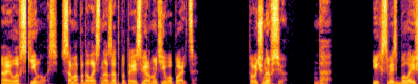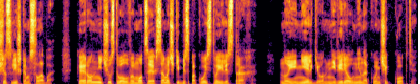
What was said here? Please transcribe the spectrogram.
Айла вскинулась, сама подалась назад, пытаясь вернуть его пальцы. «Точно все?» «Да». Их связь была еще слишком слаба. Кайрон не чувствовал в эмоциях самочки беспокойства или страха. Но и Нельге он не верил ни на кончик когтя.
